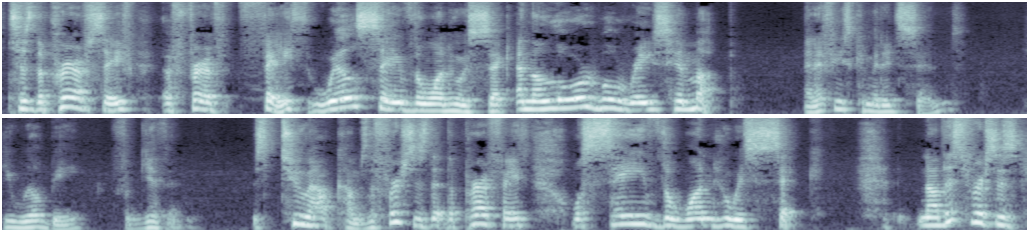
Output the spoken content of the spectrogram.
it says the prayer of safe, prayer of faith will save the one who is sick, and the Lord will raise him up. And if he's committed sin, he will be forgiven. There's two outcomes. The first is that the prayer of faith will save the one who is sick. Now, this verse is,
